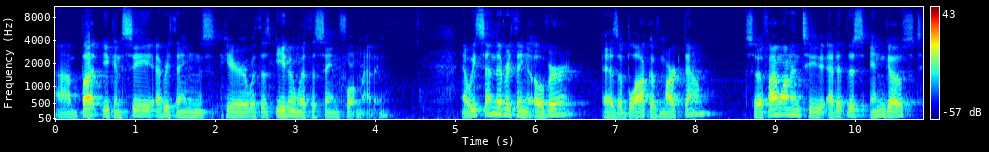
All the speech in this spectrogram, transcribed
uh, but you can see everything's here with this, even with the same formatting. Now, we send everything over as a block of Markdown. So if I wanted to edit this in Ghost,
